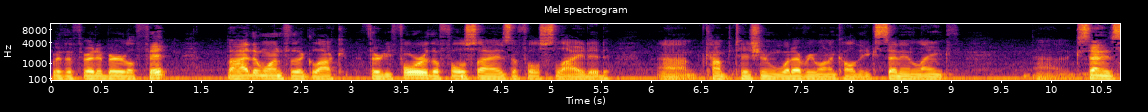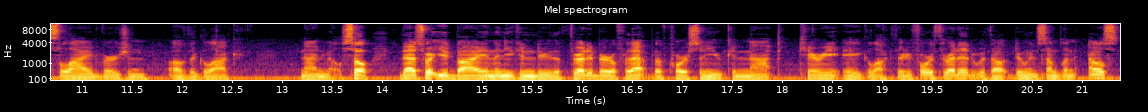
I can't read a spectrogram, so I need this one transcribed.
with a threaded barrel fit, buy the one for the Glock 34, the full size, the full slided um, competition, whatever you want to call the extended length uh, extended slide version of the Glock 9 mil. So that's what you'd buy, and then you can do the threaded barrel for that, but of course then you cannot carry a Glock 34 threaded without doing something else,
